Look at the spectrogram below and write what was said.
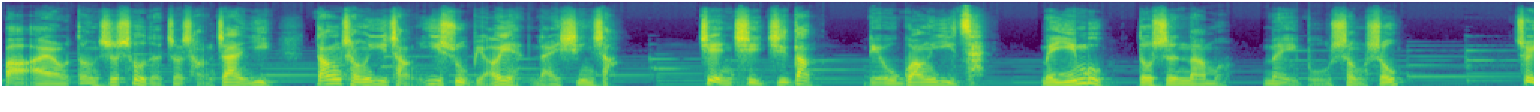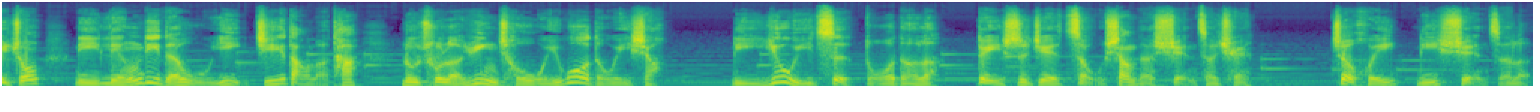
把艾尔登之兽的这场战役当成一场艺术表演来欣赏，剑气激荡，流光溢彩，每一幕都是那么美不胜收。最终，你凌厉的武艺击倒了他，露出了运筹帷幄的微笑。你又一次夺得了。对世界走向的选择权，这回你选择了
